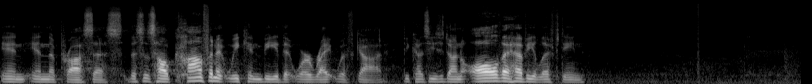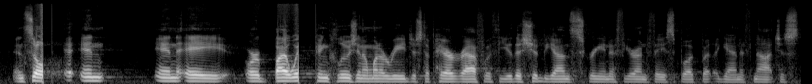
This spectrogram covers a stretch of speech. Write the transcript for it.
in, in the process. This is how confident we can be that we're right with God, because He's done all the heavy lifting. And so, in, in a, or by way conclusion, I want to read just a paragraph with you. This should be on screen if you're on Facebook, but again, if not, just,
